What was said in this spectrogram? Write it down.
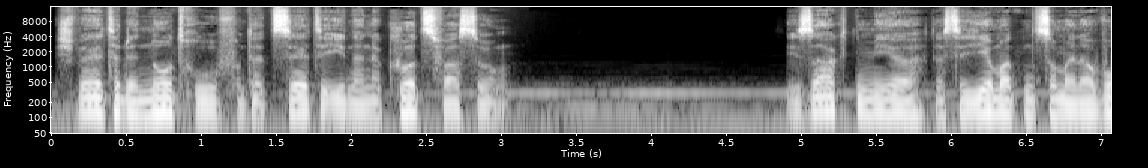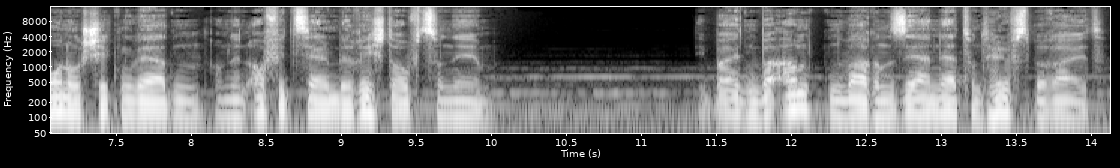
Ich wählte den Notruf und erzählte ihnen eine Kurzfassung. Sie sagten mir, dass sie jemanden zu meiner Wohnung schicken werden, um den offiziellen Bericht aufzunehmen. Die beiden Beamten waren sehr nett und hilfsbereit.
